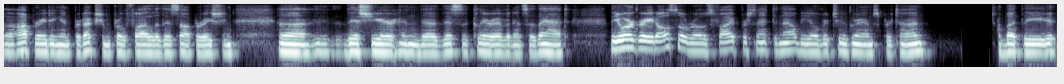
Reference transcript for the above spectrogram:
uh, operating and production profile of this operation uh, this year, and this is clear evidence of that. The ore grade also rose 5% to now be over 2 grams per ton, but the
